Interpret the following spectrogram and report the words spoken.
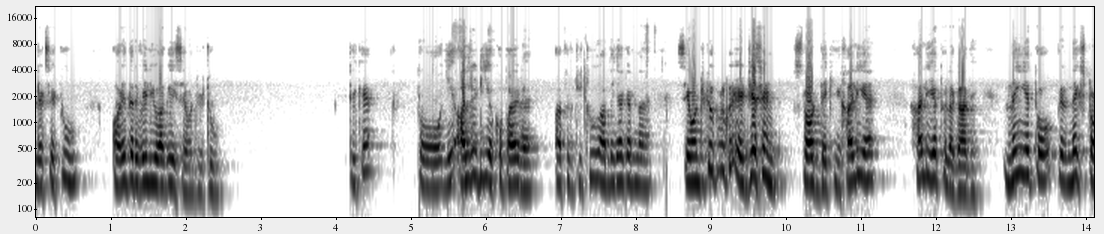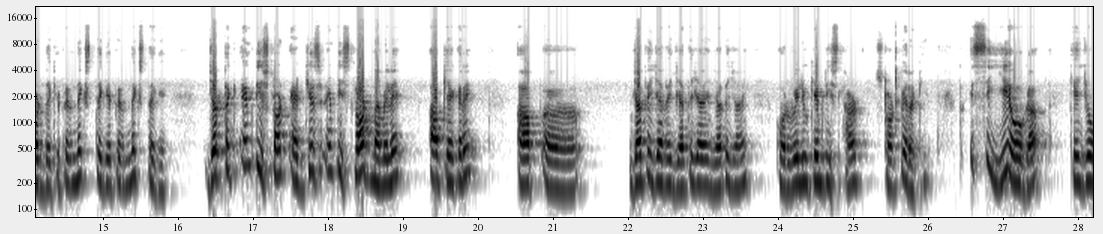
लेट से टू और इधर वैल्यू आ गई सेवेंटी टू ठीक है? तो ये ऑलरेडी ऑक्यूपाइड है। और फिफ्टी टू आपने क्या करना है? सेवेंटी टू के बिल्कुल एडजेसेंट स्लॉट देखें, खाली है खाली है तो लगा दें। नहीं है तो फिर नेक्स्ट स्लॉट देखें, फिर नेक्स्ट देखें, फिर नेक्स्ट देखें। जब तक empty slot adjust empty slot ना मिले, आप क्या करें? आप जाते जाते जाते जाते जाते जाएँ और वैल्यू के एम टी स्लॉट स्लॉट पर रखें। तो इससे ये होगा कि जो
